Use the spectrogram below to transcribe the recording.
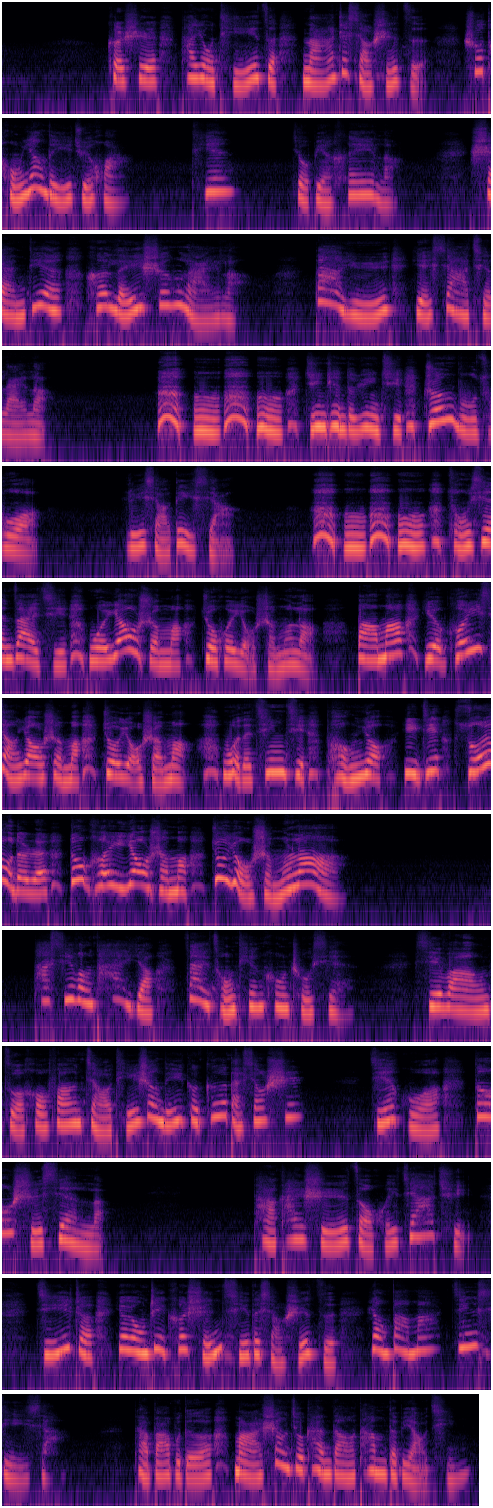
可是他用蹄子拿着小石子，说同样的一句话，天就变黑了，闪电和雷声来了，大雨也下起来了。嗯嗯嗯，今天的运气真不错，驴小弟想。嗯嗯嗯，从现在起，我要什么就会有什么了。爸妈也可以想要什么就有什么，我的亲戚、朋友以及所有的人都可以要什么就有什么了。他希望太阳再从天空出现，希望左后方脚蹄上的一个疙瘩消失，结果都实现了。他开始走回家去，急着要用这颗神奇的小石子让爸妈惊喜一下。他巴不得马上就看到他们的表情。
